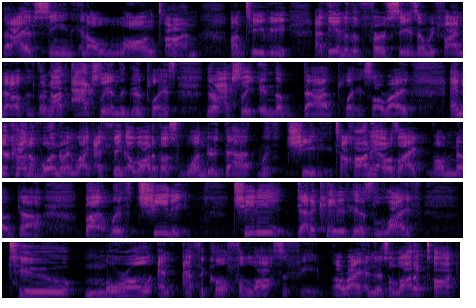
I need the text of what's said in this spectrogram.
that I have seen in a long time on TV. At the end of the first season, we find out that they're not actually in the good place, they're actually in the bad place, all right? And you're kind of wondering, like, I think a lot of us wondered that with Chidi. Tahani, I was like, well, no, duh. But with Chidi, Chidi dedicated his life to moral and ethical philosophy, all right? And there's a lot of talk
